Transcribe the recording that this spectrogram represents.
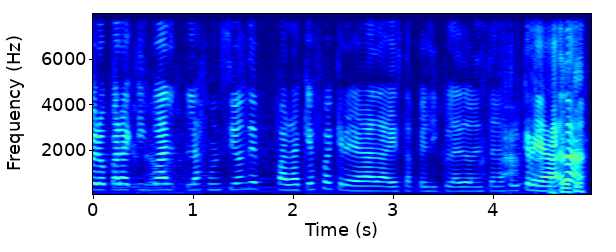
Pero para igual, la función de para qué fue creada esta película de dónde están las creada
